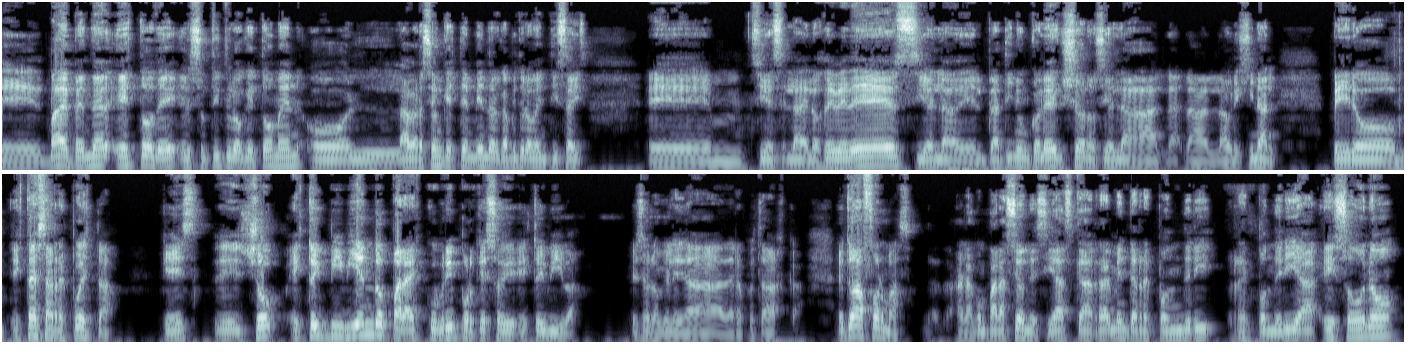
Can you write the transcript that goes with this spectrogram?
Eh, va a depender esto del subtítulo que tomen o la versión que estén viendo del capítulo 26. Eh, si es la de los DVDs, si es la del Platinum Collection o si es la, original. Pero está esa respuesta, que es eh, yo estoy viviendo para descubrir por qué soy, estoy viva. Eso es lo que le da de respuesta a Asuka. De todas formas, a la comparación de si Asuka realmente respondería eso o no,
